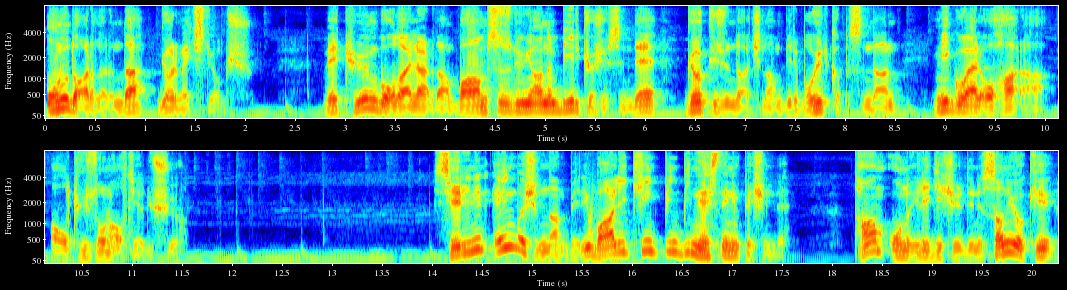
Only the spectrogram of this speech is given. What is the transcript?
onu da aralarında görmek istiyormuş. Ve tüm bu olaylardan bağımsız dünyanın bir köşesinde gökyüzünde açılan bir boyut kapısından Miguel O'Hara 616'ya düşüyor. Serinin en başından beri Vali Kingpin bir nesnenin peşinde. Tam onu ele geçirdiğini sanıyor ki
